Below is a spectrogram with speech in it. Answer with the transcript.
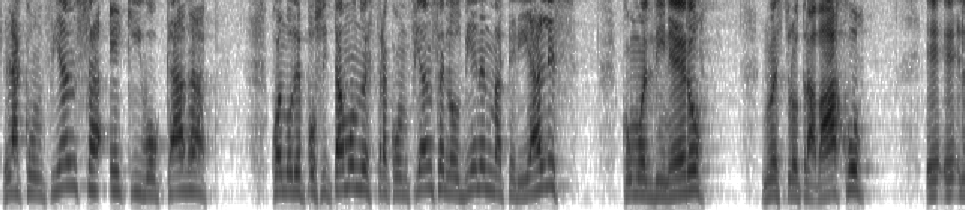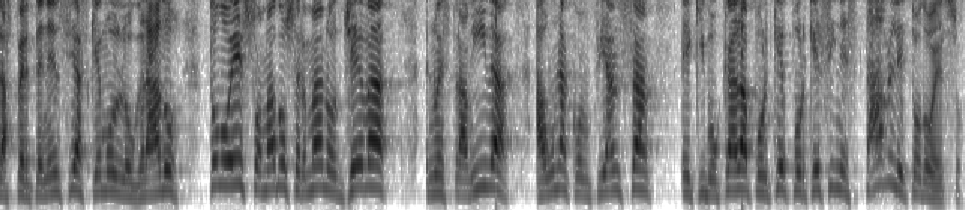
la confianza equivocada. Cuando depositamos nuestra confianza en los bienes materiales, como el dinero, nuestro trabajo, eh, eh, las pertenencias que hemos logrado. Todo eso, amados hermanos, lleva nuestra vida a una confianza equivocada. ¿Por qué? Porque es inestable todo eso.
